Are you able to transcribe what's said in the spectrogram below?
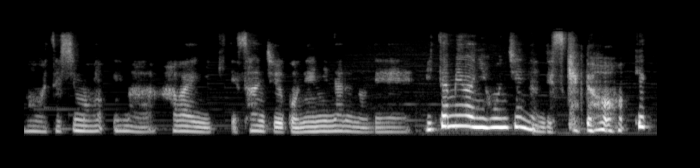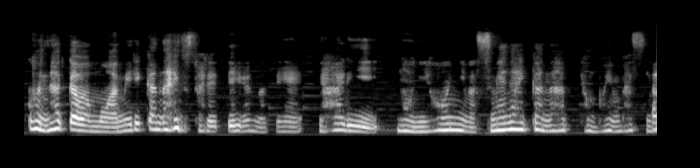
もう私も今ハワイに来て35年になるので見た目は日本人なんですけど 結構中はもうアメリカナイズされているのでやはりもう日本には住めないかなって思いますね。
